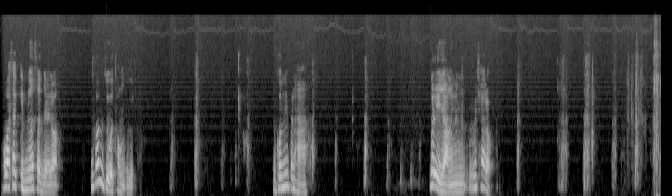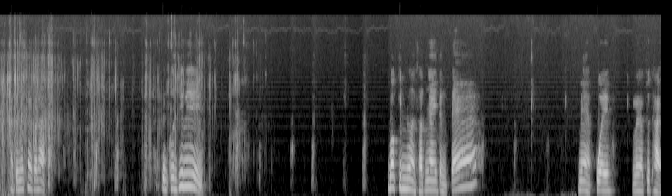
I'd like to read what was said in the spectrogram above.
เพราะว่าถ้ากินเนื้อสัตว์ใหญ่แล้วมันก็รู้สึกว่าท้องอืดบางคนมีปัญหาแล้วอีกอย่างหนึ่งไม่ใช่หรอก อาจจะไม่ใช่ก็ได้ เป็นคนที่ไม่บอกกินเนื้อสัตว์ไงตั้งแต่ แม่ป่วยระยะสุดท้าย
